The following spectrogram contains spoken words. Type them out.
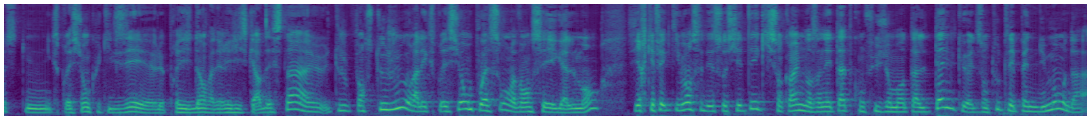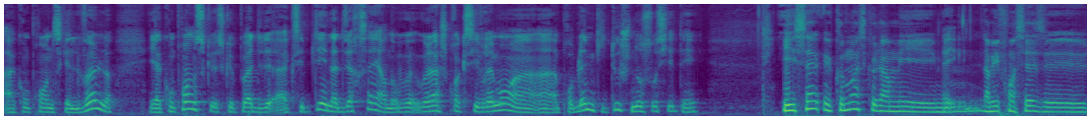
c'est une expression qu'utilisait le président Valéry Giscard d'Estaing. Je pense toujours à l'expression poisson avancé également. C'est-à-dire qu'effectivement c'est des sociétés qui sont quand même dans un état de confusion mentale tel qu'elles ont toutes les peines du monde à, comprendre ce qu'elles veulent et à comprendre ce que peut accepter l'adversaire. Donc voilà, je crois que c'est vraiment un problème qui touche nos sociétés. Et ça, euh, comment est-ce que l'armée l'armée française euh,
